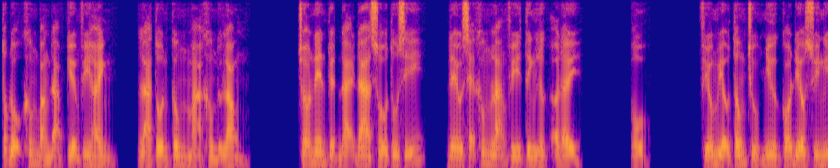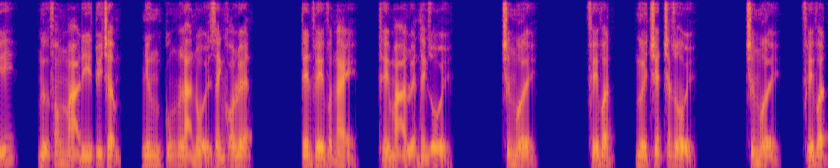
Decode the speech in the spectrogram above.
tốc độ không bằng đạp kiếm phi hành, là tốn công mà không được lòng. Cho nên tuyệt đại đa số tu sĩ đều sẽ không lãng phí tinh lực ở đây. Ồ, phiếu miểu tông chủ như có điều suy nghĩ, ngự phong mà đi tuy chậm, nhưng cũng là nổi danh khó luyện. Tên phế vật này, thế mà luyện thành rồi. Chương mười, phế vật, ngươi chết chắc rồi. Chương mười, phế vật,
